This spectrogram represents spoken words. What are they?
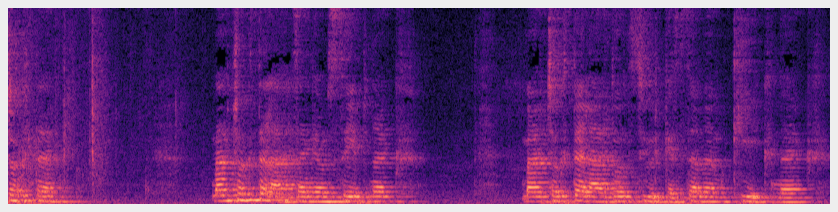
csak te. Már csak te látsz engem szépnek. Már csak te látod szürke szemem kéknek.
